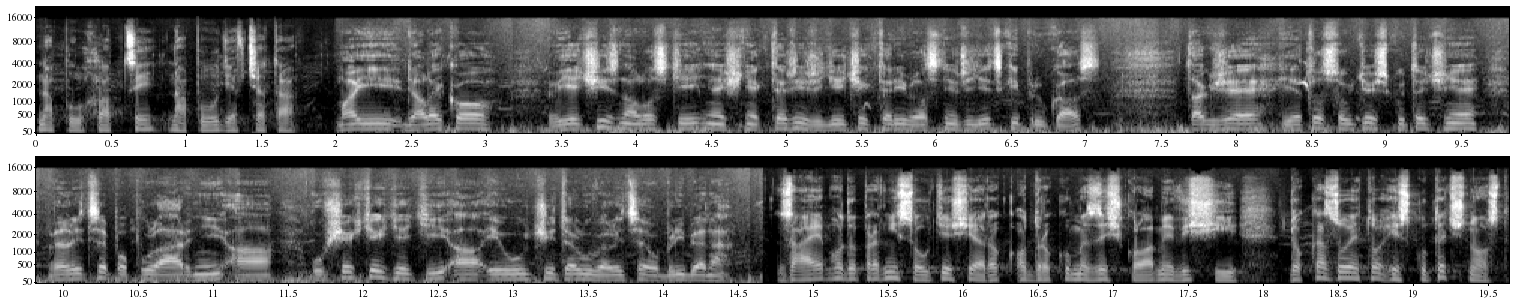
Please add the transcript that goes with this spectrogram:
na půl chlapci, na půl děvčata mají daleko větší znalosti než někteří řidiči, který vlastně řidický průkaz, takže je to soutěž skutečně velice populární a u všech těch dětí a i u učitelů velice oblíbená. Zájem o dopravní soutěž je rok od roku mezi školami vyšší. Dokazuje to i skutečnost,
